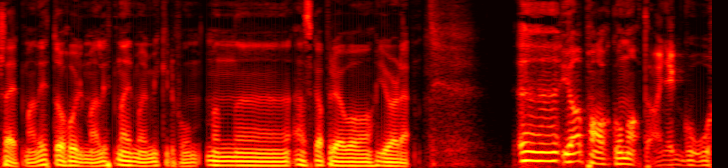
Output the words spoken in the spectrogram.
skjerpe meg litt og holde meg litt nærmere mikrofonen, men jeg skal prøve å gjøre det. Eh, ja, Paco Nate, han er god.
